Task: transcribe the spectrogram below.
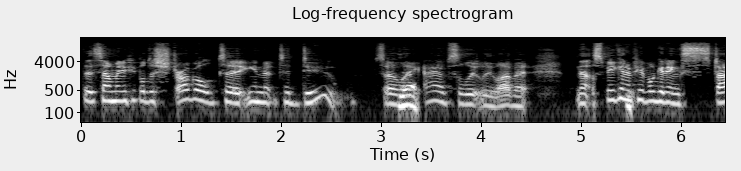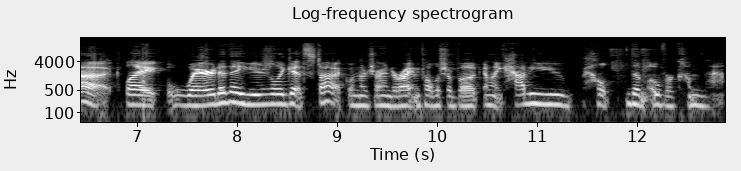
that so many people just struggle to you know to do. So like yeah. i absolutely love it. Now speaking of people getting stuck like where do they usually get stuck when they're trying to write and publish a book? And like how do you help them overcome that?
